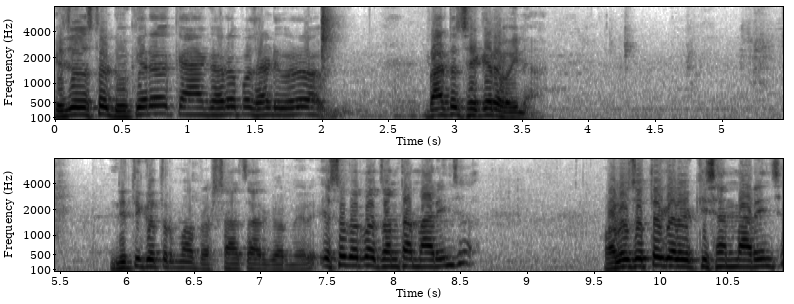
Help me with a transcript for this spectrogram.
हिजो जस्तो ढुकेर कहाँ गएर पछाडिबाट बाटो छेकेर होइन। नीतिगत रूपमा भ्रष्टाचार गर्ने यसो गर्दा जनता मारिन्छ? हलो जोत्दै गरेर किसान मारिन्छ?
